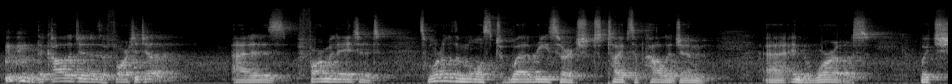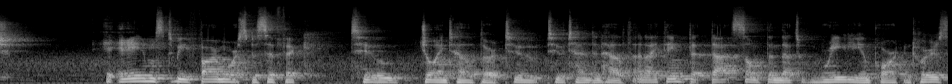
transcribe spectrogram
the collagen is a Fortigel and it is formulated, it's one of the most well-researched types of collagen uh, in the world, which aims to be far more specific to joint health or to, to tendon health. And I think that that's something that's really important. Where's,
